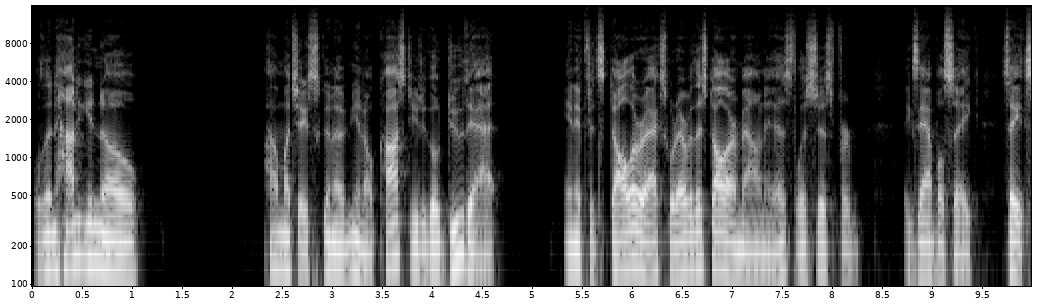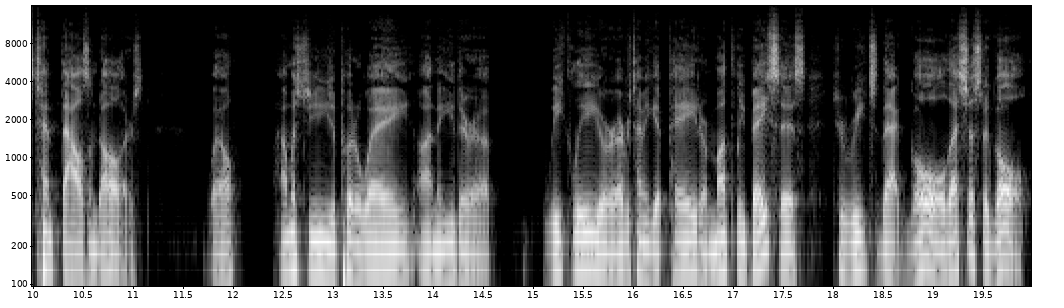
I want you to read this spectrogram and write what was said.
Well, then how do you know how much it's going to, you know, cost you to go do that? And if it's dollar X, whatever this dollar amount is, let's just for example's sake, say it's ten thousand dollars. Well, how much do you need to put away on either a weekly or every time you get paid or monthly basis to reach that goal? That's just a goal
